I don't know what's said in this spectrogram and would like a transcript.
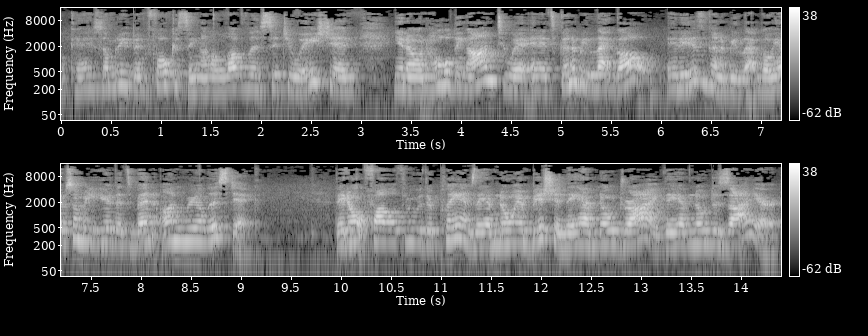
Okay, somebody's been focusing on a loveless situation, you know, and holding on to it, and it's going to be let go. It is going to be let go. You have somebody here that's been unrealistic. They don't follow through with their plans. They have no ambition. They have no drive. They have no desire.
